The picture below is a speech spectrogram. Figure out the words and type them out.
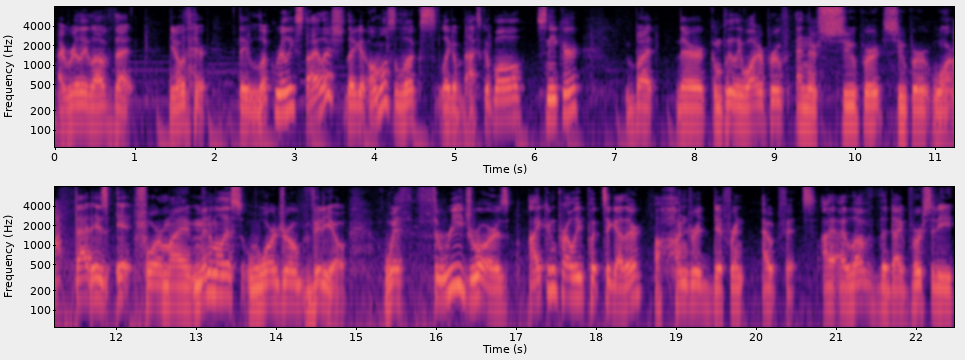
I really love that, you know, they're they look really stylish. Like it almost looks like a basketball sneaker, but they're completely waterproof and they're super, super warm. That is it for my minimalist wardrobe video. With three drawers, I can probably put together a hundred different outfits. I, I love the diversity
